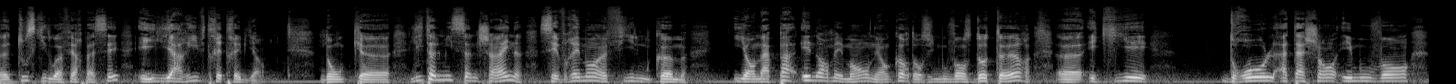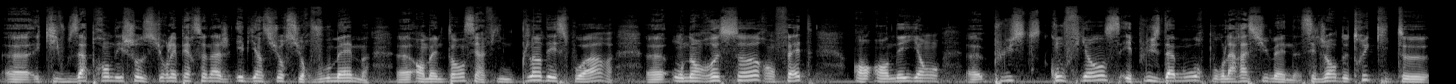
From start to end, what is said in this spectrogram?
euh, tout ce qu'il doit faire passer, et il y arrive très très bien. Donc euh, Little Miss Sunshine, c'est vraiment un film comme il y en a pas énormément. On est encore dans une mouvance d'auteur euh, et qui est drôle, attachant, émouvant, euh, qui vous apprend des choses sur les personnages et bien sûr sur vous-même euh, en même temps. C'est un film plein d'espoir. Euh, on en ressort en fait en, en ayant euh, plus confiance et plus d'amour pour la race humaine. C'est le genre de truc qui te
